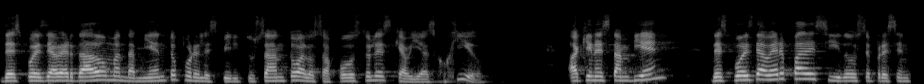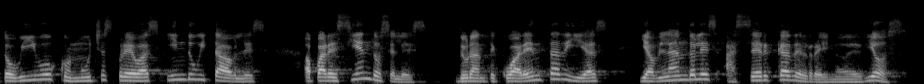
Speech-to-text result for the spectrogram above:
después de haber dado mandamiento por el Espíritu Santo a los apóstoles que había escogido, a quienes también Después de haber padecido, se presentó vivo con muchas pruebas indubitables, apareciéndoseles durante 40 días y hablándoles acerca del reino de Dios.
